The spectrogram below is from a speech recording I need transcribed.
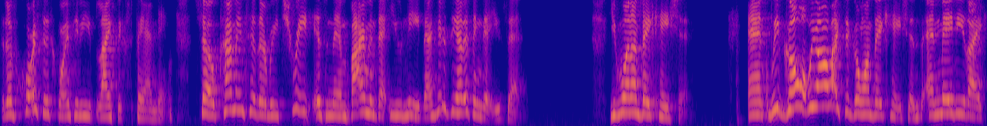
that of course it's going to be life expanding. So coming to the retreat is in the environment that you need. Now, here's the other thing that you said. You went on vacation. And we go, we all like to go on vacations and maybe like,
